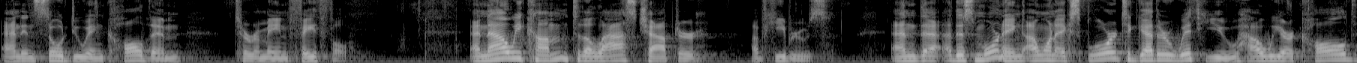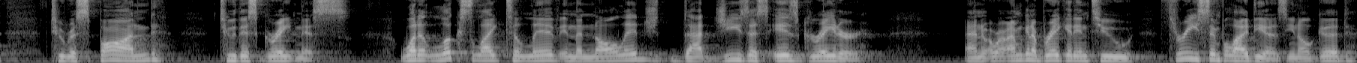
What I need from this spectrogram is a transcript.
and in so doing, call them to remain faithful. And now we come to the last chapter of Hebrews. And this morning, I want to explore together with you how we are called to respond to this greatness what it looks like to live in the knowledge that Jesus is greater. And I'm going to break it into three simple ideas, you know, good,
